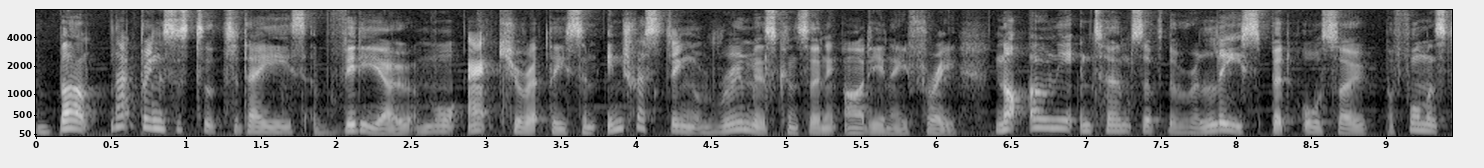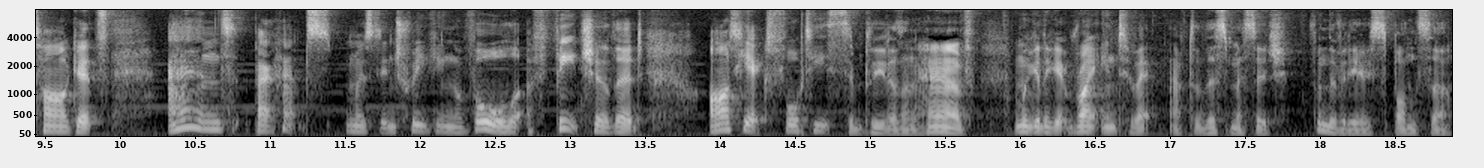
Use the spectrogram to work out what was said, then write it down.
But that brings us to today's video, more accurately some interesting rumours concerning RDNA 3, not only in terms of the release but also performance targets and perhaps most intriguing of all, a feature that RTX 40 simply doesn't have. And we're going to get right into it after this message from the video's sponsor.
